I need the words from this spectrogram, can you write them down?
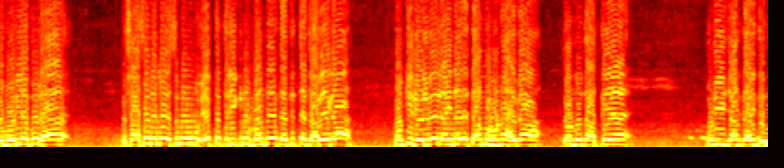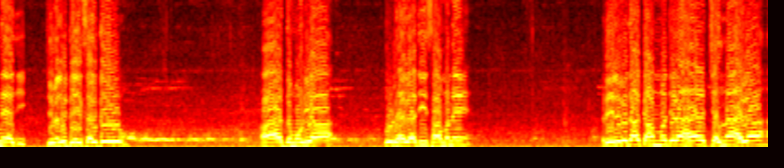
ਦਮੋਰੀਆ ਪੁਲ ਹੈ। ਪ੍ਰਸ਼ਾਸਨ ਵੱਲੋਂ ਇਸ ਨੂੰ 1 ਤਰੀਕ ਨੂੰ ਬੰਦ ਕਰ ਦਿੱਤਾ ਜਾਵੇਗਾ, ਕਿਉਂਕਿ ਰੇਲਵੇ ਲਾਈਨਾਂ ਦਾ ਕੰਮ ਹੋਣਾ ਹੈਗਾ। ਤੁਹਾਨੂੰ ਦੱਸਦੇ ਹਾਂ, ਪੂਰੀ ਜਾਣਕਾਰੀ ਦਿੰਦੇ ਆ ਜੀ। ਜਿਵੇਂ ਤੁਸੀਂ ਦੇਖ ਸਕਦੇ ਹੋ ਆ ਦਮੋਰੀਆ ਪੁਲ ਹੈਗਾ ਜੀ ਸਾਹਮਣੇ। ਰੇਲਵੇ ਦਾ ਕੰਮ ਜਿਹੜਾ ਹੈ, ਚੱਲਣਾ ਹੈਗਾ।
